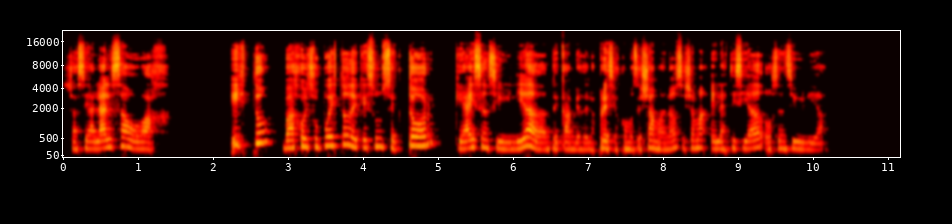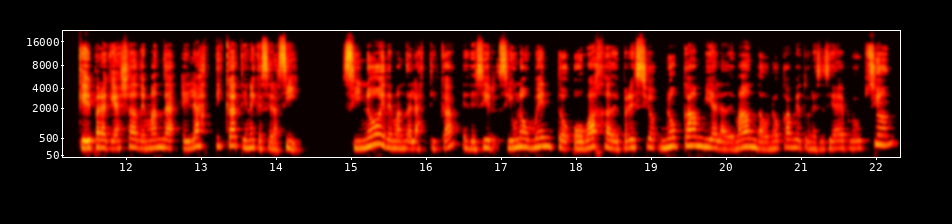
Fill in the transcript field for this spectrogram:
ya sea al alza o baja. Esto bajo el supuesto de que es un sector que hay sensibilidad ante cambios de los precios, como se llama, ¿no? Se llama elasticidad o sensibilidad. Que para que haya demanda elástica tiene que ser así. Si no hay demanda elástica, es decir, si un aumento o baja de precio no cambia la demanda o no cambia tu necesidad de producción,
